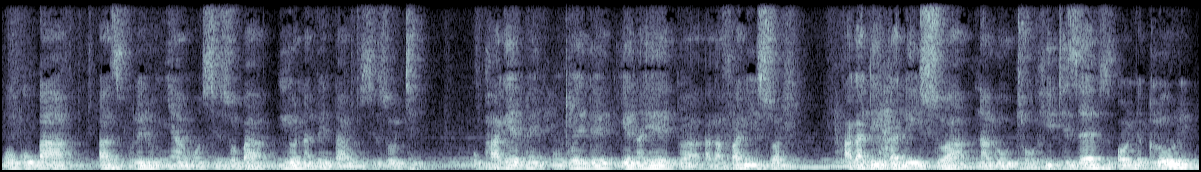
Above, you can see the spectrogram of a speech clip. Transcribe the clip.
ngokuba azivulela umnyango sizoba kuyona le ndawo sizothi uphakeme ungcwele yena yedwa akafaniswa akalinganiswa nalutho. He deserves all the glory.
